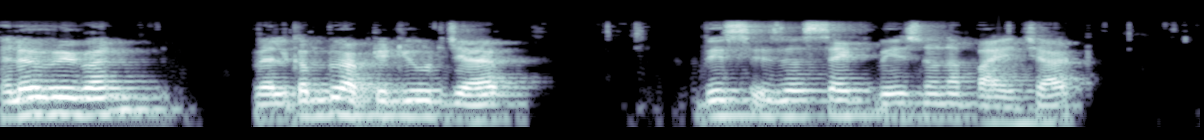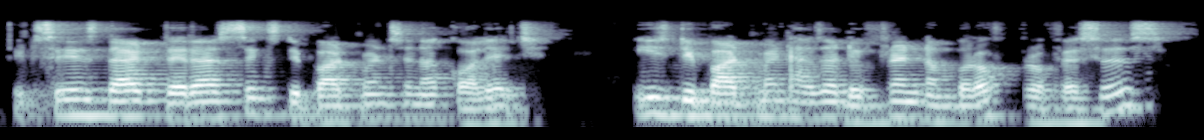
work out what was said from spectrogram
Hello everyone, welcome to Aptitude Jab. This is a set based on a pie chart. It says that there are six departments in a college. Each department has a different number of professors.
